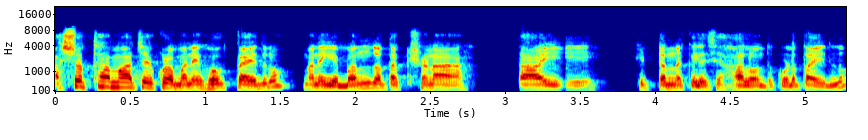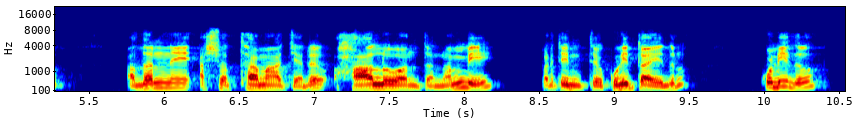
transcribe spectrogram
ಅಶ್ವತ್ಥಾಮಾಚಾರ್ಯ ಕೂಡ ಮನೆಗೆ ಹೋಗ್ತಾ ಇದ್ರು. ಮನೆಗೆ ಬಂದ ತಕ್ಷಣ ತಾಯಿ ಹಿಟ್ಟನ್ನು ಕಲಿಸಿ ಹಾಲು ಅಂತ ಕೊಡ್ತಾ ಇದ್ಲು. ಅದನ್ನೇ ಅಶ್ವತ್ಥಾಮಾಚಾರ್ಯರು ಹಾಲು ಅಂತ ನಂಬಿ ಪ್ರತಿನಿತ್ಯ ಕುಡಿತಾ ಇದ್ರು. ಕುಡಿದು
